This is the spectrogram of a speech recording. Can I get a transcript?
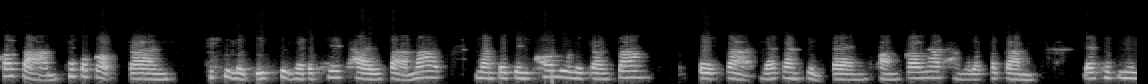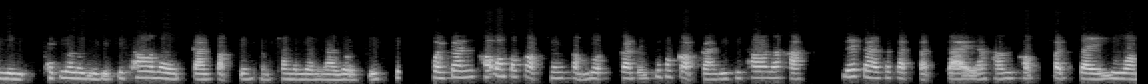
ข้อ 3 ผู้ประกอบการธุรกิจโลจิสติกส์ในประเทศไทยสามารถนำไปเป็นข้อมูลในการสร้าง โอกาสและการเปลี่ยนแปลงความก้าวหน้าทางนวัตกรรม และเทคโนโลยีเทคโนโลยีดิจิทัลในการปรับเปลี่ยนผลการดำเนินงานโลจิสติกส์ผลการวิเคราะห์องค์ประกอบเชิงสำรวจการเป็นผู้ประกอบการดิจิทัลนะคะ ด้วยการสกัดปัจจัยนะคะ วิเคราะห์ปัจจัยรวม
